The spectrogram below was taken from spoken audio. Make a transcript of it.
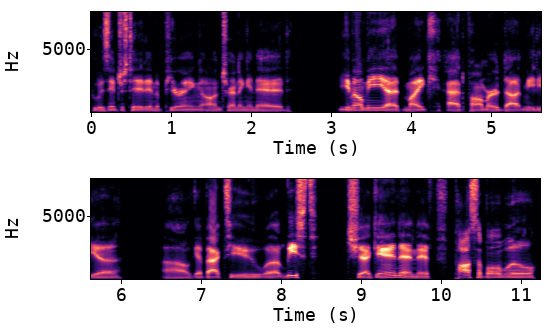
who is interested in appearing on Trending in Ed, email me at mike at palmer.media. I'll get back to you, uh, at least check in, and if possible, we'll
